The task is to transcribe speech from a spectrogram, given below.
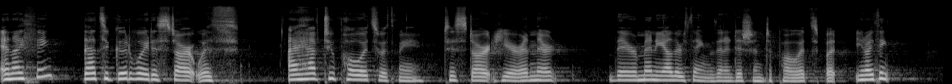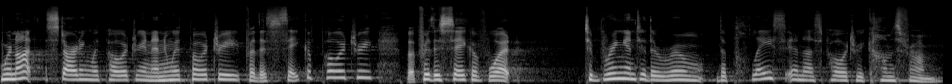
And I think that's a good way to start with. I have two poets with me to start here, and there, there are many other things in addition to poets, but you know, I think we're not starting with poetry and ending with poetry for the sake of poetry, but for the sake of what to bring into the room the place in us poetry comes from,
